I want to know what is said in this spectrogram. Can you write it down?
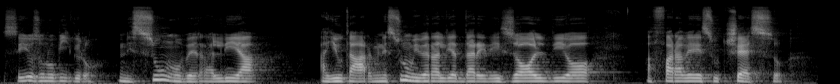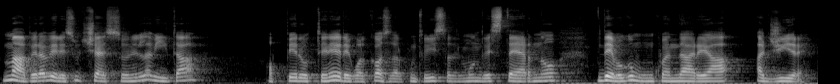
se io sono pigro nessuno verrà lì a aiutarmi, nessuno mi verrà lì a dare dei soldi o a far avere successo, ma per avere successo nella vita o per ottenere qualcosa dal punto di vista del mondo esterno, devo comunque andare a agire.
